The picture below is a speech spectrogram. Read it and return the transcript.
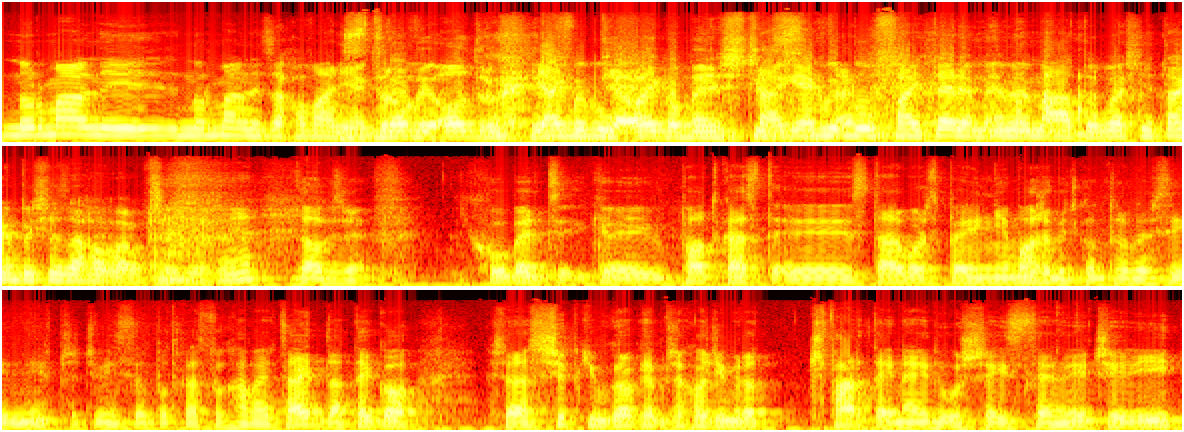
normalny, normalne zachowanie. jakby- Zdrowy odruch jakby był- białego mężczyzny. Tak, jakby był fighterem MMA, to właśnie tak by się zachował przecież, nie? Dobrze. Hubert, k- podcast y, Star Wars PL nie może być kontrowersyjny w przeciwieństwie do podcastu Hammerzeit, dlatego teraz szybkim krokiem przechodzimy do czwartej najdłuższej sceny, czyli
